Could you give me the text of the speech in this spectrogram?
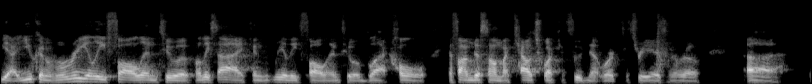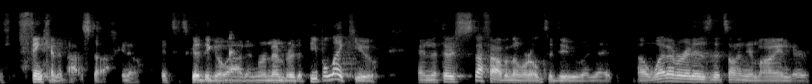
yeah, you can really fall into a at least I can really fall into a black hole if I'm just on my couch watching Food Network for three days in a row, uh, thinking about stuff. You know, it's it's good to go out and remember that people like you and that there's stuff out in the world to do and that uh, whatever it is that's on your mind or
